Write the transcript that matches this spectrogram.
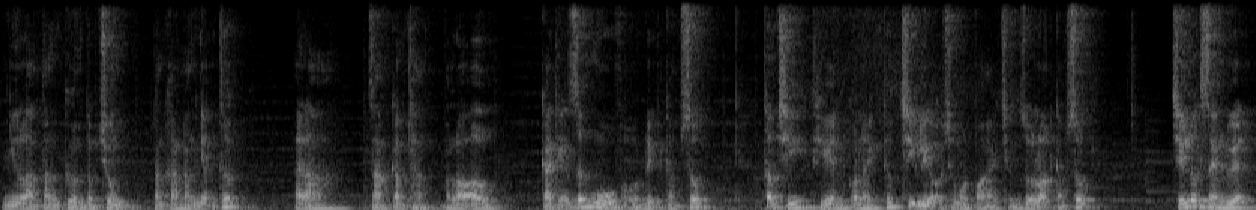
như là tăng cường tập trung, tăng khả năng nhận thức hay là giảm căng thẳng và lo âu, cải thiện giấc ngủ và ổn định cảm xúc Thậm chí thiền còn là hình thức trị liệu cho một vài chứng rối loạn cảm xúc. Chiến lược rèn luyện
